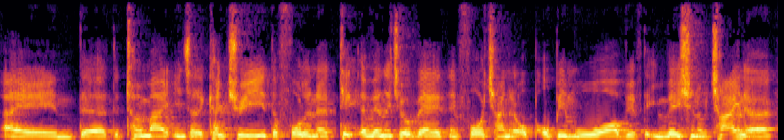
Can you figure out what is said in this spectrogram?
and the, the termite inside the country, the foreigner take advantage of it and force China open war with the invasion of China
